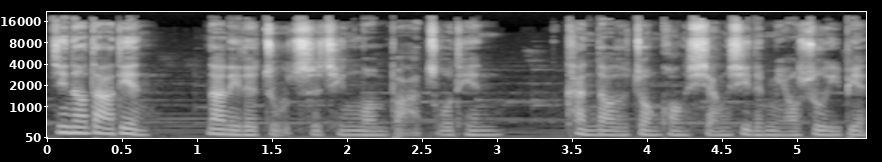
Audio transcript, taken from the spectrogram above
进到大殿，那里的主持请我们把昨天看到的状况详细的描述一遍。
